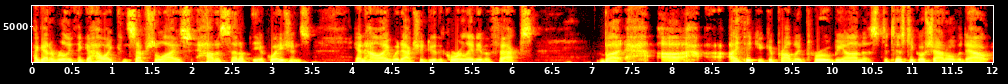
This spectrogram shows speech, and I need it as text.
I got to really think of how I conceptualize how to set up the equations and how I would actually do the correlative effects. But uh, I think you could probably prove beyond a statistical shadow of a doubt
